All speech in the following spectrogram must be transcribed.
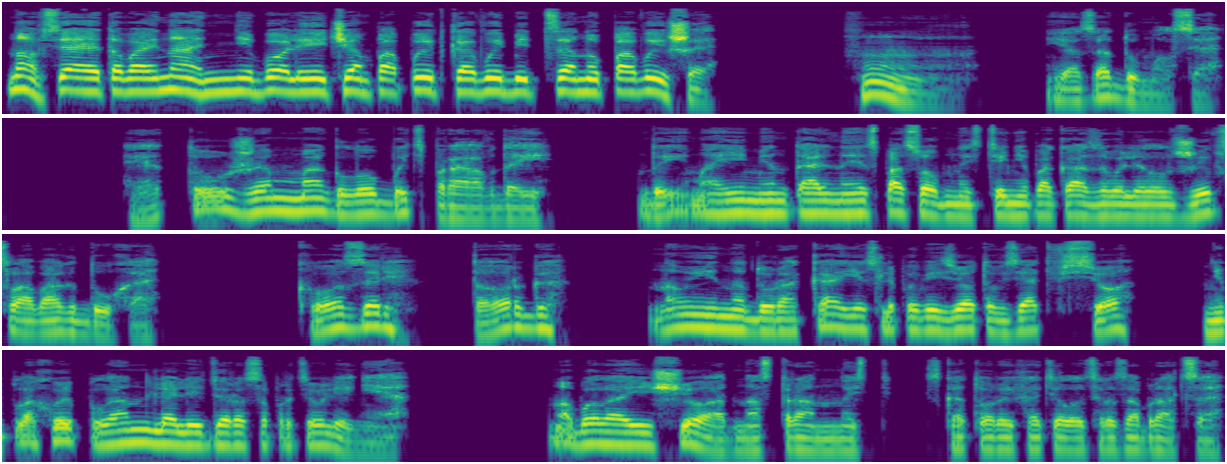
но вся эта война не более чем попытка выбить цену повыше. Хм, я задумался. Это уже могло быть правдой да и мои ментальные способности не показывали лжи в словах духа. Козырь, торг, ну и на дурака, если повезет взять все, неплохой план для лидера сопротивления. Но была еще одна странность, с которой хотелось разобраться.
